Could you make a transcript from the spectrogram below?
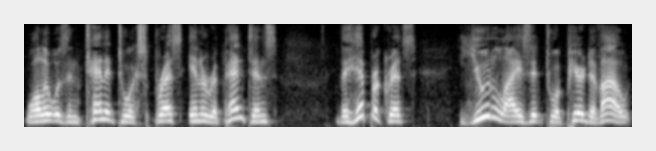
While it was intended to express inner repentance, the hypocrites utilize it to appear devout.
